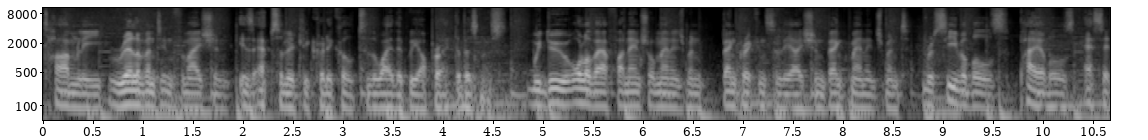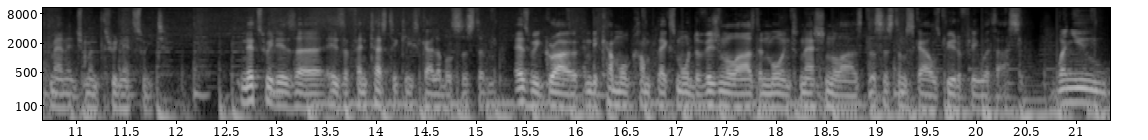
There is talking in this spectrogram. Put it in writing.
timely, relevant information is absolutely critical to the way that we operate the business. We do all of our financial management, bank reconciliation, bank management, receivables, payables, asset management through NetSuite. NetSuite is a, is a fantastically scalable system. As we grow and become more complex, more divisionalized and more internationalized, the system scales beautifully with us. When you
